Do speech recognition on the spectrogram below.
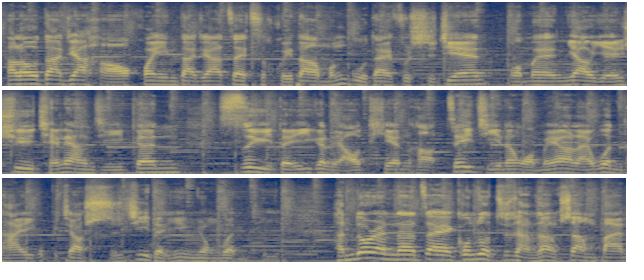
Hello，大家好，欢迎大家再次回到蒙古大夫时间。我们要延续前两集跟思雨的一个聊天哈，这一集呢，我们要来问他一个比较实际的应用问题。很多人呢在工作职场上上班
